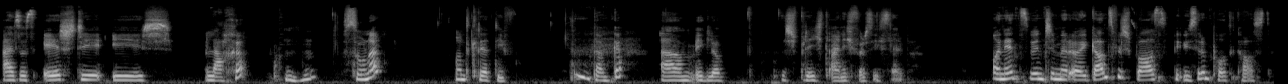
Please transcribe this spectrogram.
Also das erste ist Lachen, Mhm. Sonne und kreativ. Danke. Ähm, ich glaube, das spricht eigentlich für sich selber. Und jetzt wünschen wir euch ganz viel Spaß bei unserem Podcast.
